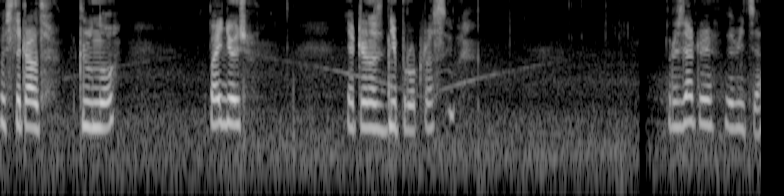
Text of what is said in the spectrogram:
ось така от клюно. Пойдешь. Яке у нас Дніпро красиве. Друзяки, дивіться,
